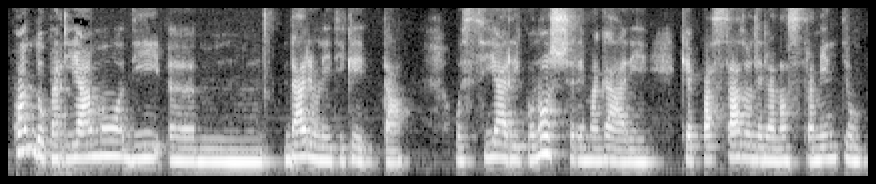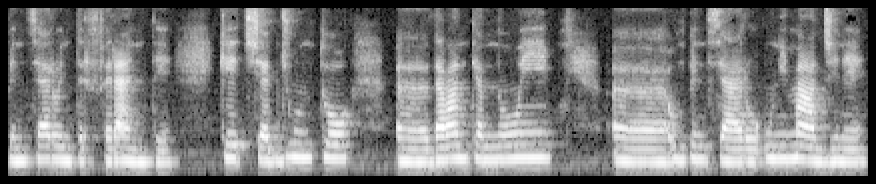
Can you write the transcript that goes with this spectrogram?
quando parliamo di ehm, dare un'etichetta, ossia riconoscere magari che è passato nella nostra mente un pensiero interferente, che ci è giunto eh, davanti a noi eh, un pensiero, un'immagine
